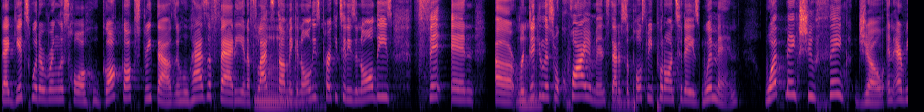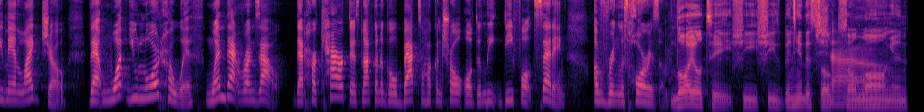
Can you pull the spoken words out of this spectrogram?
that gets with a ringless whore who gawk gawks 3000, who has a fatty and a flat mm. stomach and all these perky titties and all these fit and uh, mm-hmm. ridiculous requirements that are mm-hmm. supposed to be put on today's women? What makes you think, Joe, and every man like Joe, that what you lured her with, when that runs out, that her character is not going to go back to her control or delete default setting of ringless horrorism. Loyalty. She she's been here this so so long, and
